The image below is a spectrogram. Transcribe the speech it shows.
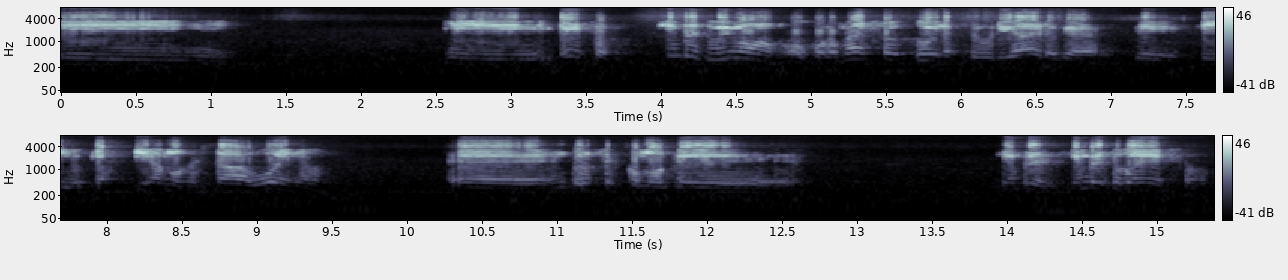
Y, y eso, siempre tuvimos, o por lo menos yo tuve la seguridad de lo que lo que hacíamos estaba bueno. Eh, entonces como que siempre siempre tuve eso,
